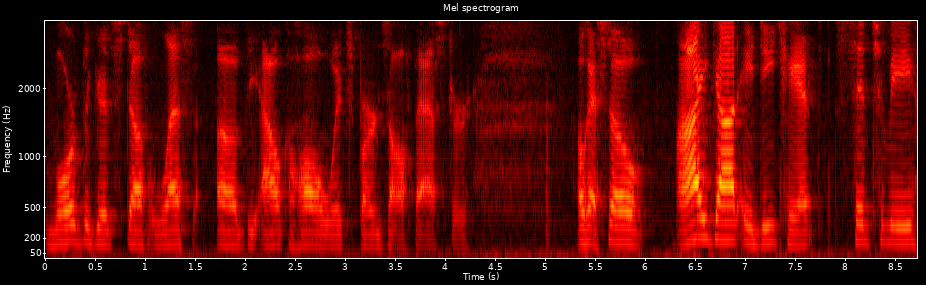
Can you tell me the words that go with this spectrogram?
more of the good stuff, less of the alcohol, which burns off faster. Okay, so I got a decant sent to me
